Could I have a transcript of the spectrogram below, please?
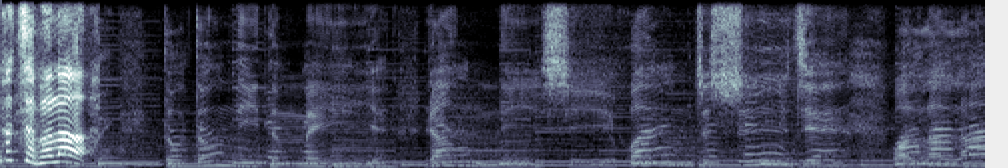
他怎么了？la la la.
